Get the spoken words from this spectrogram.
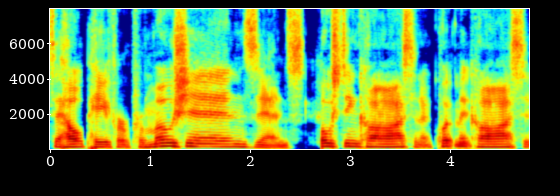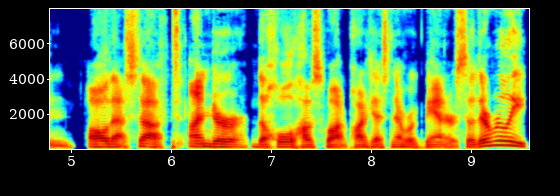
to help pay for promotions and hosting costs and equipment costs and all that stuff. It's under the whole HubSpot Podcast Network banner. So they're really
